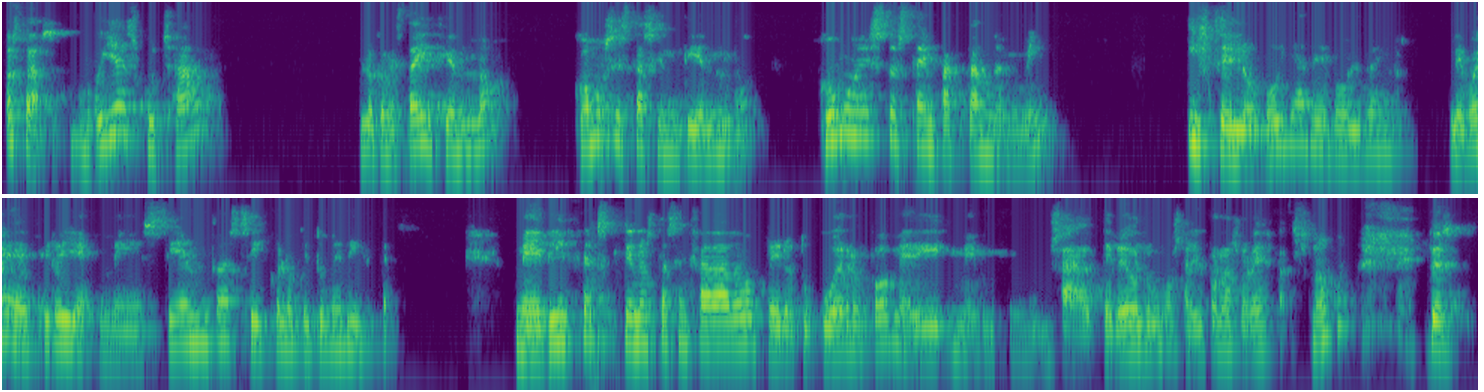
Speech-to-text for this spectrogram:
ostras, voy a escuchar lo que me está diciendo, cómo se está sintiendo, cómo esto está impactando en mí y se lo voy a devolver le voy a decir, oye, me siento así con lo que tú me dices. Me dices que no estás enfadado, pero tu cuerpo me, o sea, te veo el humo salir por las orejas, ¿no? Entonces,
